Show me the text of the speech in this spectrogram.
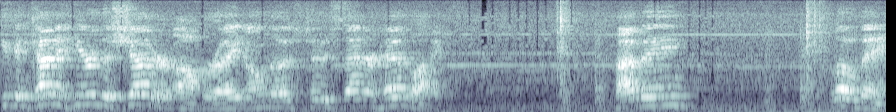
You can kind of hear the shutter operate on those two center headlights. High beam, low beam.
